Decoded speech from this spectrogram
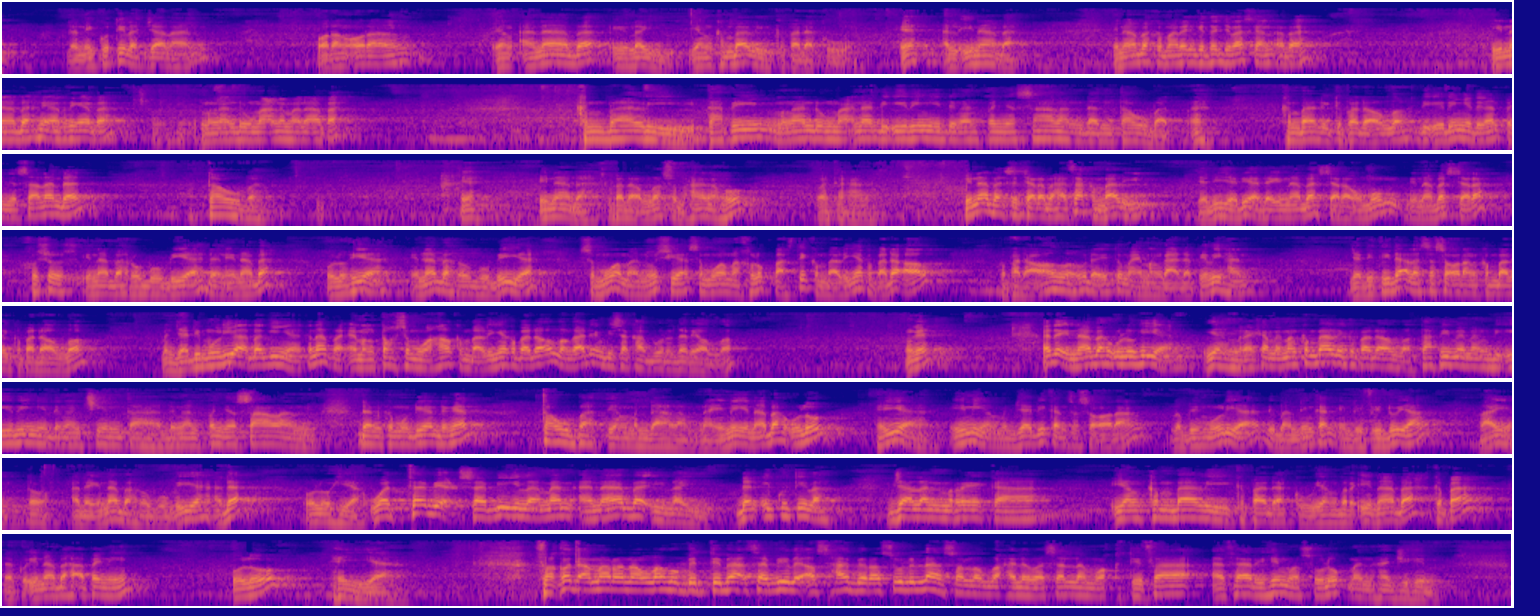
dan ikutilah jalan orang-orang yang anaba ilai yang kembali kepadaku ya al-inabah inabah kemarin kita jelaskan apa? Inabah ni artinya apa? Mengandung makna mana apa? Kembali tapi mengandung makna diiringi dengan penyesalan dan taubat. Eh, kembali kepada Allah diiringi dengan penyesalan dan taubat. Ya inabah kepada Allah Subhanahu wa taala. Inabah secara bahasa kembali. Jadi jadi ada inabah secara umum inabah secara khusus. Inabah rububiyah dan inabah uluhiyah. Inabah rububiyah semua manusia semua makhluk pasti kembalinya kepada Allah kepada Allah. Udah itu memang nggak ada pilihan. Jadi tidaklah seseorang kembali kepada Allah menjadi mulia baginya. Kenapa? Emang toh semua hal kembalinya kepada Allah. Nggak ada yang bisa kabur dari Allah. Oke? Okay? ada inabah uluhiyah. Ya mereka memang kembali kepada Allah. Tapi memang diiringi dengan cinta dengan penyesalan dan kemudian dengan taubat yang mendalam nah ini inabah ulu Iya, ini yang menjadikan seseorang lebih mulia dibandingkan individu yang lain. Tuh, ada inabah rububiyah, ada uluhiyah. Wattabi' sabila man anaba ilai dan ikutilah jalan mereka yang kembali kepadaku, yang berinabah kepadaku. Inabah apa ini? Uluhiyah. Faqad amarana Allah bittiba' sabili ashabi Rasulullah sallallahu alaihi wasallam wa iqtifa' atharihim wa suluk manhajihim.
